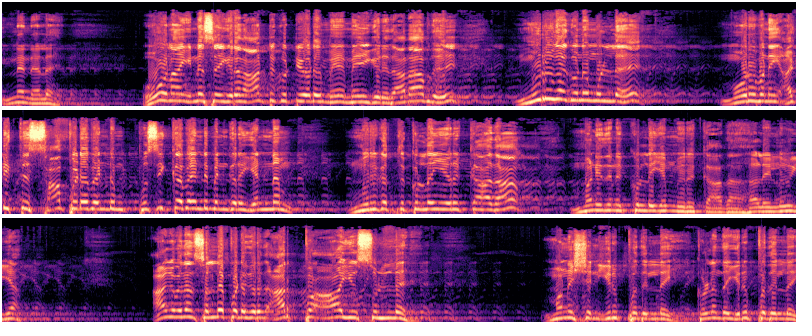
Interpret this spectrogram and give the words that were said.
என்ன நிலை? ஓனா என்ன செய்கிறது? ஆட்டுக்குட்டியோடு மே மேய்கிறது. அதாவது முருக குணமுள்ள ஒருவனை அடித்து சாப்பிட வேண்டும் புசிக்க வேண்டும் என்கிற எண்ணம் மிருகத்துக்குள்ளேயும் இருக்காதா? மனிதனுக்குள்ளேயும் இருக்காதா? ஹalleluya ஆகவேதான் சொல்லப்படுகிறது அற்ப ஆயுசுள்ள மனுஷன் இருப்பதில்லை குழந்தை இருப்பதில்லை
